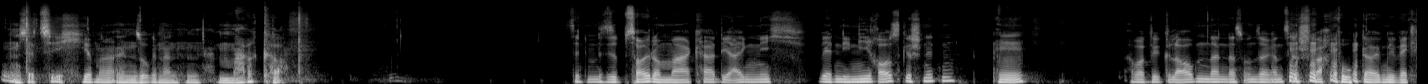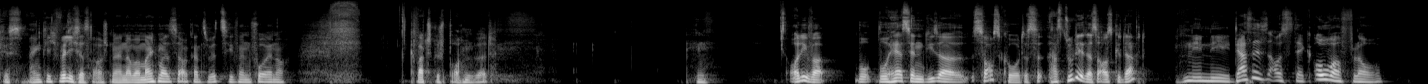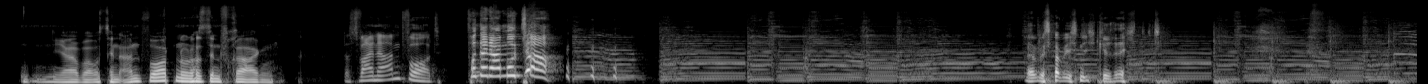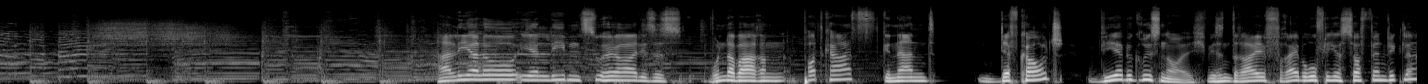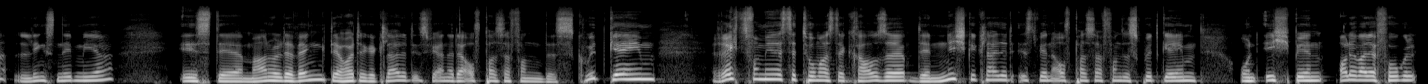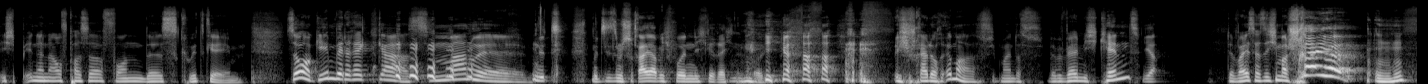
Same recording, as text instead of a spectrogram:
setze ich hier mal einen sogenannten Marker. Das sind immer diese Pseudomarker, die eigentlich werden die nie rausgeschnitten. Mhm. Aber wir glauben dann, dass unser ganzer Schwachpunkt da irgendwie weg ist. Eigentlich will ich das rausschneiden, aber manchmal ist es auch ganz witzig, wenn vorher noch Quatsch gesprochen wird. Hm. Oliver, wo, woher ist denn dieser Source Code? Das, hast du dir das ausgedacht? Nee, nee, das ist aus Stack Overflow. Ja, aber aus den Antworten oder aus den Fragen? Das war eine Antwort. Von deiner Mutter! Damit habe ich nicht gerechnet. Hallihallo, ihr lieben Zuhörer dieses wunderbaren Podcasts, genannt DevCouch. Wir begrüßen euch. Wir sind drei freiberufliche Softwareentwickler. Links neben mir ist der Manuel der Wenk, der heute gekleidet ist wie einer der Aufpasser von The Squid Game. Rechts von mir ist der Thomas der Krause, der nicht gekleidet ist wie ein Aufpasser von The Squid Game. Und ich bin Oliver der Vogel, ich bin ein Aufpasser von The Squid Game. So, geben wir direkt Gas. Manuel. Mit, mit diesem Schrei habe ich vorhin nicht gerechnet. ja, ich schreie doch immer. Ich meine, das, wer, wer mich kennt, ja. der weiß, dass ich immer schreie. Mhm.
